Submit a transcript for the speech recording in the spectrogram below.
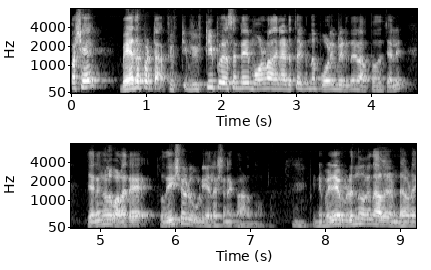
പക്ഷേ ഭേദപ്പെട്ട ഫിഫ്റ്റി ഫിഫ്റ്റി പെർസെന്റേജ് മോളിൽ അതിനടുത്ത് വെക്കുന്ന പോളിംഗ് വരുന്നതിന് അർത്ഥം എന്ന് വെച്ചാൽ ജനങ്ങൾ വളരെ പ്രതീക്ഷയോട് കൂടി ഇലക്ഷനെ കാണുന്നുണ്ട്. പിന്നെ ഇവിടെ എവിടുന്ന് പറയുന്ന ആളുകളുണ്ട് അവിടെ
